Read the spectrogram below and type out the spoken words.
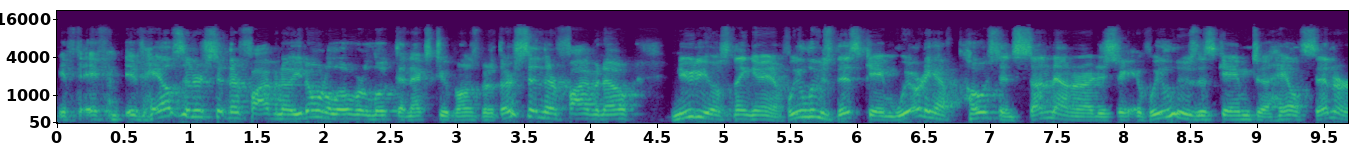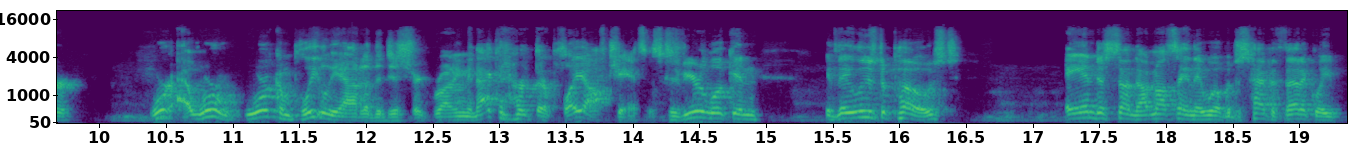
if if if Hale Center's sitting there five and zero, oh, you don't want to overlook the next two opponents. But if they're sitting there five and zero, New Deal's thinking, if we lose this game, we already have Post and Sundown in our district. If we lose this game to Hale Center, we're we're we're completely out of the district running, and that could hurt their playoff chances. Because if you're looking, if they lose to Post and to Sundown, I'm not saying they will, but just hypothetically,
